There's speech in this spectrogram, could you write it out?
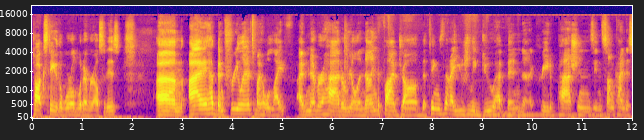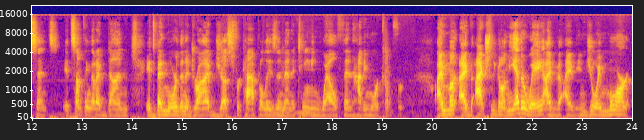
talk state of the world, whatever else it is. Um, I have been freelance my whole life. I've never had a real a nine to five job. The things that I usually do have been uh, creative passions in some kind of sense. It's something that I've done. It's been more than a drive just for capitalism and attaining wealth and having more comfort. I'm I've actually gone the other way. I've I've enjoy more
